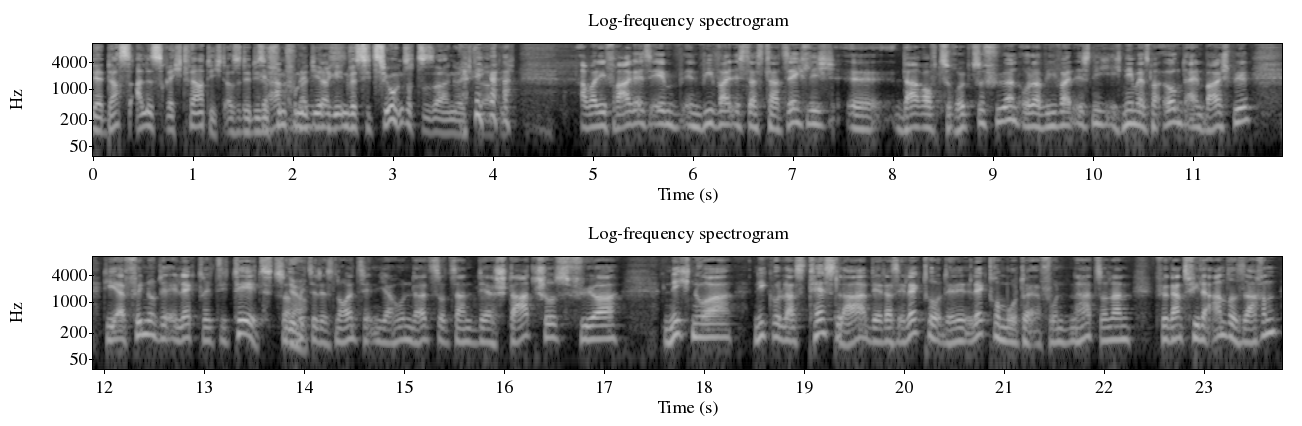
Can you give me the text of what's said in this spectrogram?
der das alles rechtfertigt, also der diese Ja, 500-jährige wenn das- Investition sozusagen rechtfertigt. Aber die Frage ist eben, inwieweit ist das tatsächlich äh, darauf zurückzuführen oder wie weit ist nicht, ich nehme jetzt mal irgendein Beispiel, die Erfindung der Elektrizität zur ja. Mitte des 19. Jahrhunderts, sozusagen der Startschuss für nicht nur Nikolas Tesla, der das Elektro, der den Elektromotor erfunden hat, sondern für ganz viele andere Sachen,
